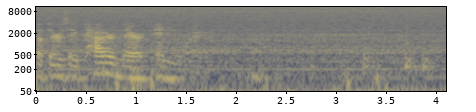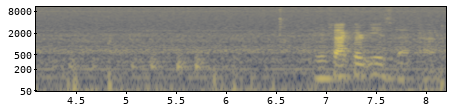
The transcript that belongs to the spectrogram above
that there's a pattern there anyway. In fact, there is that pattern.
